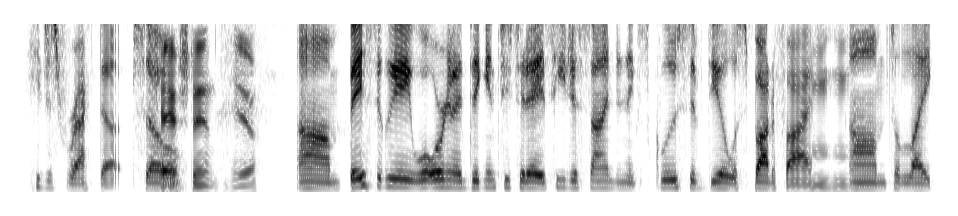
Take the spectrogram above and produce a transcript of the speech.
he just racked up. So Cashed in. Yeah. um, basically, what we're gonna dig into today is he just signed an exclusive deal with Spotify Mhm. um, to like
